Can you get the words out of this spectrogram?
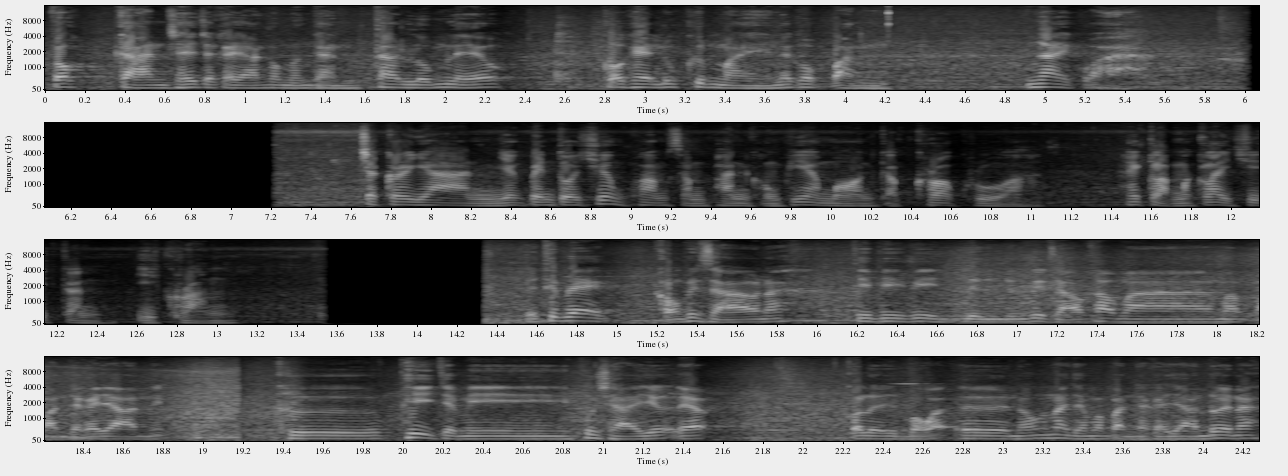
เพราะการใช้จักรยานก็เหมือนกัน ถ้าล้มแล้วก็แค่ลุกขึ้นใหม่แล้วก็ปั่นง่ายกว่า จักรยานยังเป็นตัวเชื่อมความสัมพันธ์ของพี่อมรกับครอบครัว ให้กลับมาใกล้ชิดกันอีกครั้งเป็นทริปแรกของพี่สาวนะ ที่พี่พี่ดึงดึงพี่สาวเข้ามามาปั่นจักรยานนี่คือพี่จะมีผู้ชายเยอะแล้ว ก็เลยบอกว่าเออน้องน่าจะมาปั่นจักรยานด้วยนะ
